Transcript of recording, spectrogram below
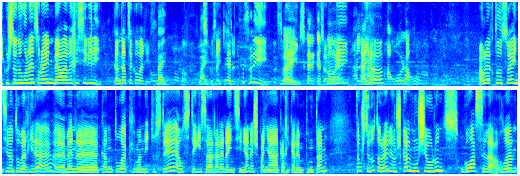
ikusten dugunez, orain behar behiz ibili, kantatzeko behiz. Bai. Bai. Zuri, Bai, zuei. eskerrik asko, eh? Aio. Agur, agur. Aurrektu duzue, intzinatu behar gira, eh? hemen eh, kantuak eman dituzte, hauzitegi zaharren aintzinean, Espainia karrikaren puntan. Eta uste dut orain Euskal Museuruntz goa zela. Orduan,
